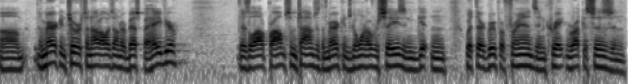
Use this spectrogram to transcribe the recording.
Um, American tourists are not always on their best behavior. There's a lot of problems sometimes with Americans going overseas and getting with their group of friends and creating ruckuses and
